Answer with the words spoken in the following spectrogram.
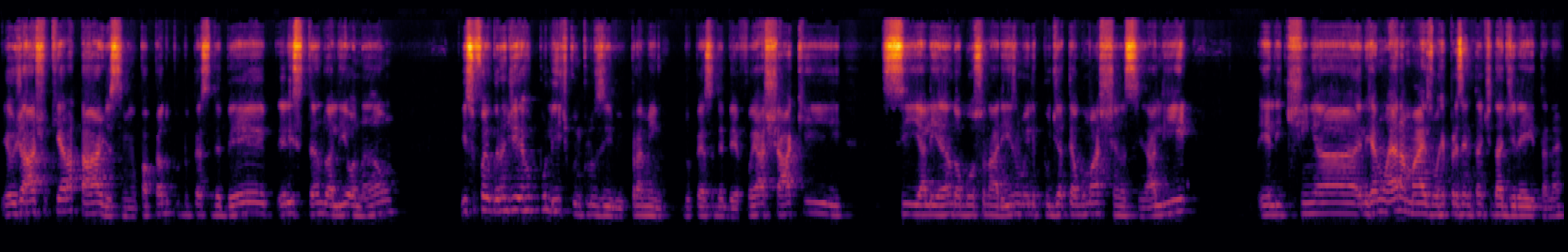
eu já acho que era tarde, assim, o papel do, do PSDB, ele estando ali ou não, Isso foi o grande erro político, inclusive, para mim, do PSDB. Foi achar que se aliando ao bolsonarismo ele podia ter alguma chance. Ali ele tinha, ele já não era mais o representante da direita, né?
